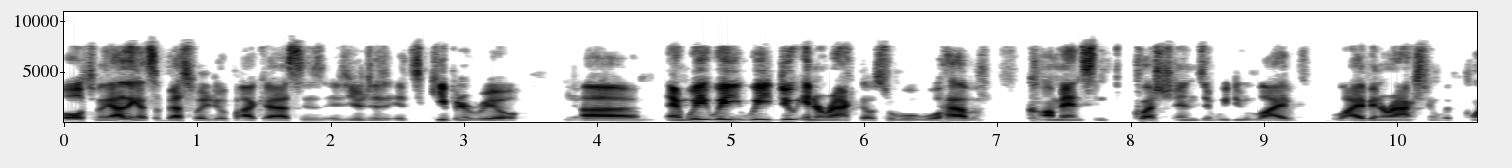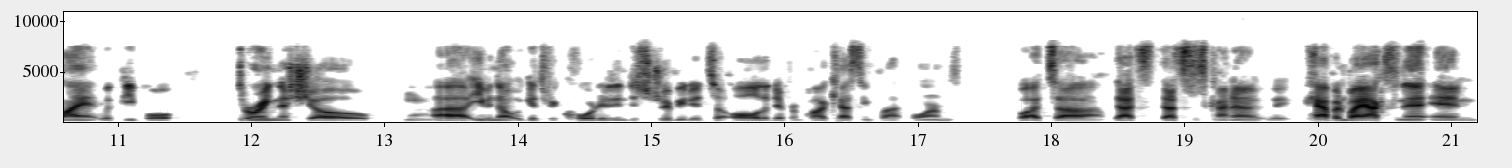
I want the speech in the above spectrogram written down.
ultimately I think that's the best way to do a podcast is is you're just it's keeping it real. Yeah. Um, and we we we do interact though, so we'll we'll have comments and questions, and we do live live interaction with client with people during the show. Wow. Uh, even though it gets recorded and distributed to all the different podcasting platforms, but uh, that's that's just kind of happened by accident, and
